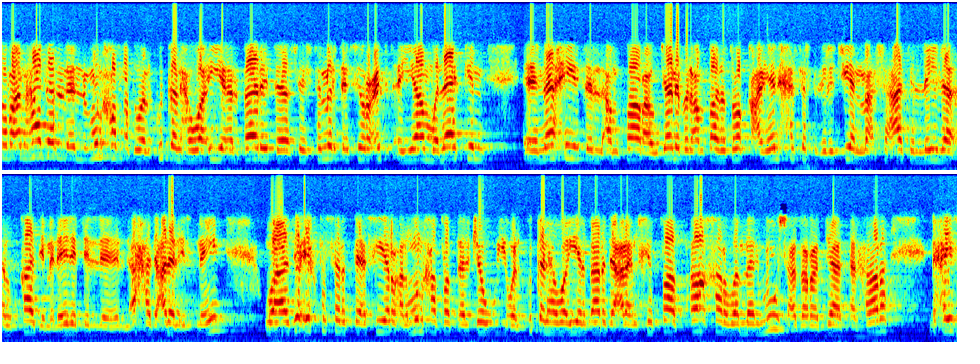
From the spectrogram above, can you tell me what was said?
طبعا هذا المنخفض والكتلة الهوائية الباردة سيستمر تأثيره عدة أيام ولكن ناحية الأمطار أو جانب الأمطار يتوقع أن ينحسر تدريجيا مع ساعات الليلة القادمة ليلة الأحد على الاثنين ويقتصر التأثير المنخفض الجوي والكتلة الهوائية الباردة على انخفاض آخر وملموس على درجات الحرارة بحيث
